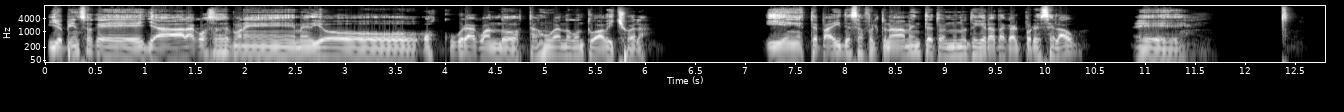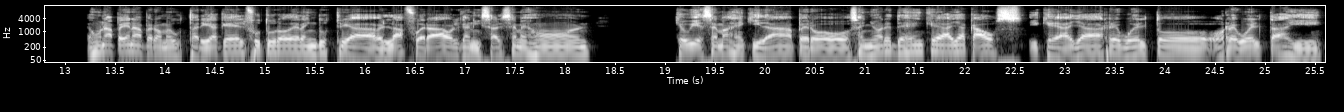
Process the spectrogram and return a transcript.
Y yo pienso que ya la cosa se pone medio oscura cuando están jugando con tu habichuela. Y en este país, desafortunadamente, todo el mundo te quiere atacar por ese lado. Eh, es una pena, pero me gustaría que el futuro de la industria, ¿verdad?, fuera organizarse mejor, que hubiese más equidad, pero señores, dejen que haya caos y que haya revuelto o revueltas y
